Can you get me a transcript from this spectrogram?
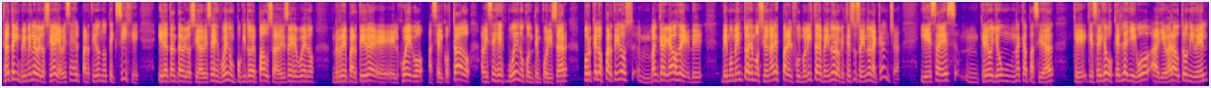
trata de imprimirle velocidad y a veces el partido no te exige ir a tanta velocidad. A veces es bueno un poquito de pausa, a veces es bueno repartir eh, el juego hacia el costado, a veces es bueno contemporizar, porque los partidos mm, van cargados de, momentos emocionales para el futbolista dependiendo de lo que esté sucediendo en la cancha. Y esa es, mm, creo yo, una capacidad que, que Sergio Busquets la llegó a llevar a otro nivel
